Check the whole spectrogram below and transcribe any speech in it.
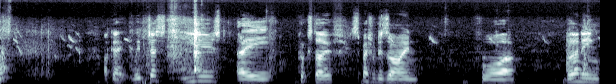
Okay, we've just used a cook stove, special design for burning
